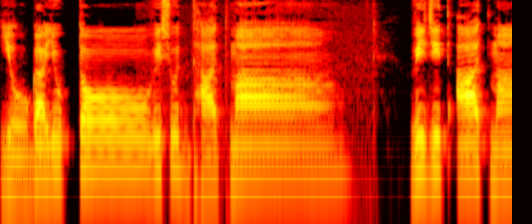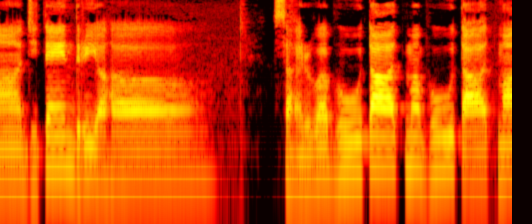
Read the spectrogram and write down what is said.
ヨガユクトヴィシュッダートマヴィジッアートマジテンドリヤハ सर्वभूतात्मभूतात्मा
